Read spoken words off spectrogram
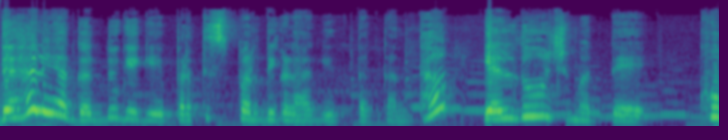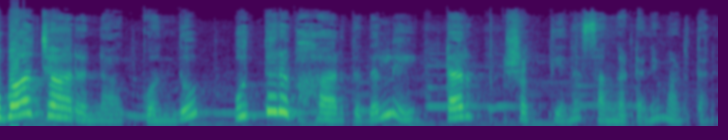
ದೆಹಲಿಯ ಗದ್ದುಗೆಗೆ ಪ್ರತಿಸ್ಪರ್ಧಿಗಳಾಗಿರ್ತಕ್ಕಂಥ ಎಲ್ದೂಜ್ ಮತ್ತೆ ಖುಬಾಚಾರನ್ನ ಕೊಂದು ಉತ್ತರ ಭಾರತದಲ್ಲಿ ಟರ್ಕ್ ಶಕ್ತಿಯನ್ನ ಸಂಘಟನೆ ಮಾಡ್ತಾನೆ.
